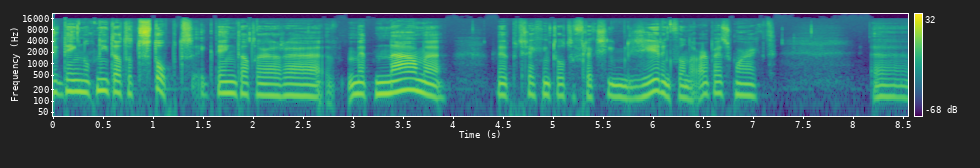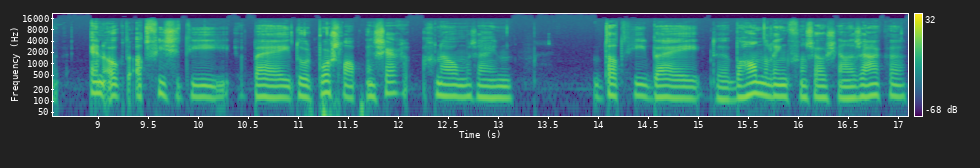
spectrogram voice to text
ik denk nog niet dat het stopt. Ik denk dat er met name met betrekking tot de flexibilisering van de arbeidsmarkt en ook de adviezen die bij, door het Borslab en SER genomen zijn, dat die bij de behandeling van sociale zaken,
